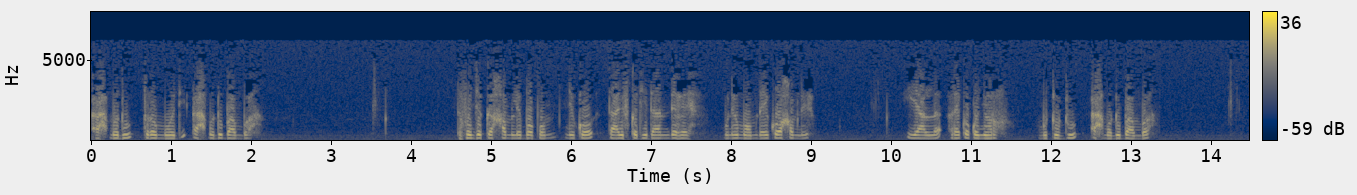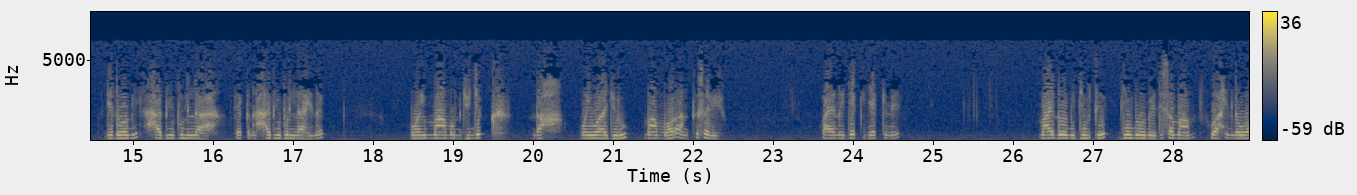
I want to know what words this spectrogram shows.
ahmadu turam moo di ahmadu bamba. Dafa njëkk a xamle boppam ni ko taalifkat yi daan defee mu ne moom day koo xam ne yàlla rek ko ñor mu ahmadu bamba di doomi xabibullah fekk na xabibullahi nag mooy maamam ju njëkk mooy maam Mor Anta Sali. Waaye nag jekki-jekki ne maay doomi diwte jiw moomee di sa maam. Waxin la woo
